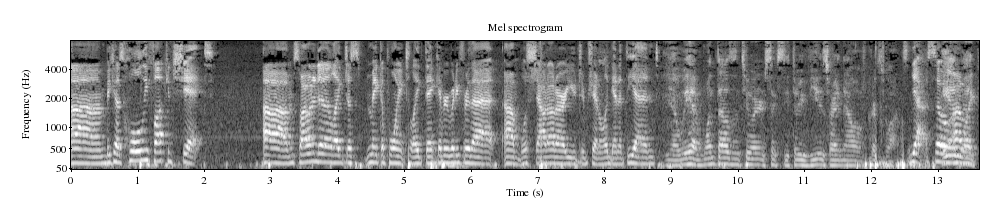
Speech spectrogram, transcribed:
um, because holy fucking shit. Um, so I wanted to like just make a point to like thank everybody for that. Um, we'll shout out our YouTube channel again at the end. yeah, we have 1,263 views right now of Chris Watts. Yeah, so and um, like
